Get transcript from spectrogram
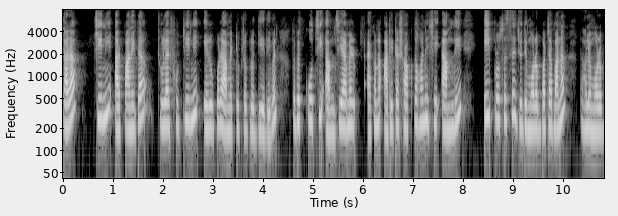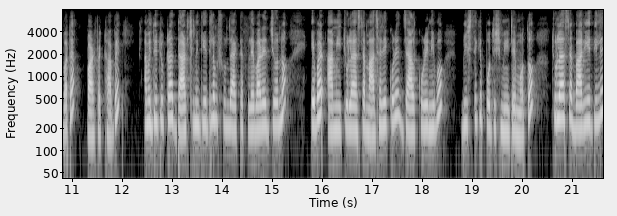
তারা চিনি আর পানিটা চুলায় ফুটিয়ে নিয়ে এর উপরে আমের টুকরোগুলো দিয়ে দিবেন। তবে কচি আম, যে আমের এখনও আটিটা শক্ত হয়নি, সেই আম দিয়ে এই প্রসেসে যদি মোরব্বাটা বানান, তাহলে মোরব্বাটা পারফেক্ট হবে। আমি দুই টুকরা দারচিনি দিয়ে দিলাম সুন্দর একটা ফ্লেভারের জন্য। এবার আমি চুলা আঁচটা মাঝারি করে জাল করে নিব ২০ থেকে ২৫ মিনিটের মতো। চুলা আঁচটা বাড়িয়ে দিলে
